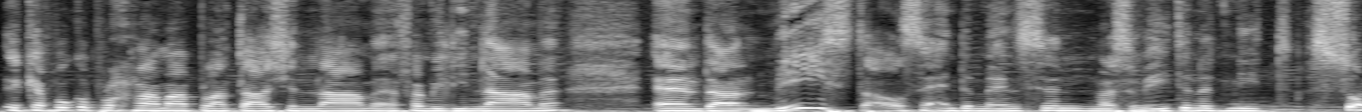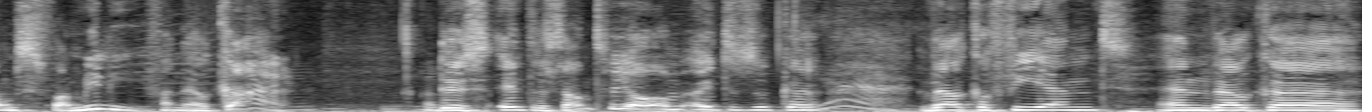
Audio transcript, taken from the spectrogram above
ik heb ook een programma Plantage Namen en Familienamen. En dan meestal zijn de mensen, maar ze weten het niet, soms familie van elkaar. Dus interessant voor jou om uit te zoeken ja. welke Vient en welke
